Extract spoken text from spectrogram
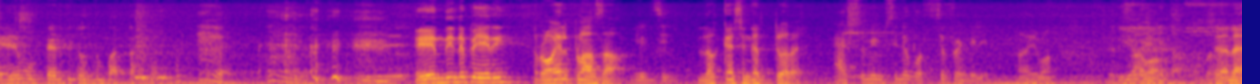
ഏഴ് മുട്ട എടുത്തിട്ട് ഒന്നും പറ്റ. എന്തിന്റെ പേര്? റോയൽ പ്ലാസ ലൊക്കേഷൻ കറക്റ്റ് പറയാം കുറച്ച് ഫ്രണ്ടിൽ അയ്യോ ചെറിയ അല്ലേ?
